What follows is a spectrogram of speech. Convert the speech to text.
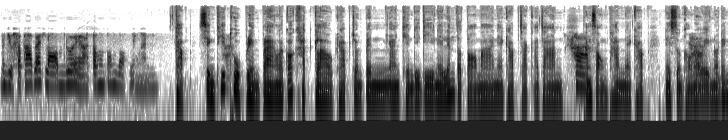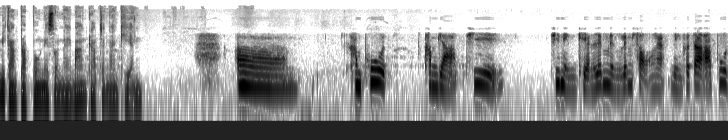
มันอยู่สภาพแวดล้อมด้วยอะต้องต้องบอกอย่างนั้นครับสิ่งที่ค่ะถูกเปลี่ยนแปลงแล้วก็ขัดเกลาครับ จนเป็นงานเขียนดีๆ ในเล่มต่อๆมาเนี่ยครับจากอาจารย์ค่ะทั้งสองท่านเนี่ยครับในส่วนของค่ะเราเองเราได้มีการปรับปรุงในส่วนไหนบ้างครับจากงานเขียนเอ่อ คำพูดคำหยาบที่ที่หนิงเขียนเล่มหนึ่งเล่มสองเนี่ยหนิงก็จะพูด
